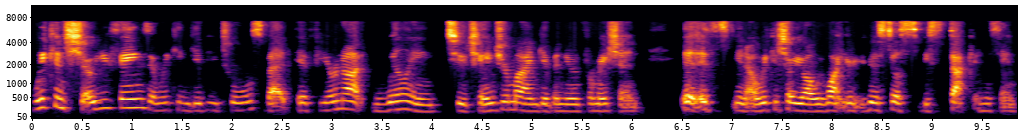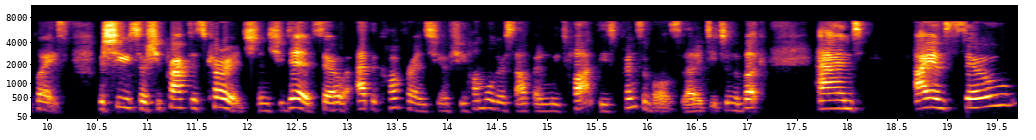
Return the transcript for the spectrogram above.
we can show you things and we can give you tools, but if you're not willing to change your mind given new information, it's you know we can show you all we want. You're, you're going to still be stuck in the same place. But she so she practiced courage and she did. So at the conference you know she humbled herself and we taught these principles that i teach in the book. And i am so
